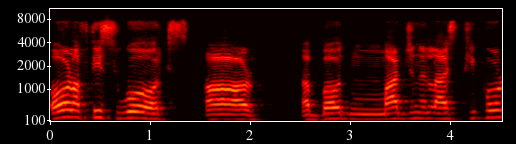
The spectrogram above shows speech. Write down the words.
all of these works are about marginalized people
